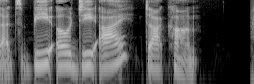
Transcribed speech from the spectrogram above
That's B O D I.com.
